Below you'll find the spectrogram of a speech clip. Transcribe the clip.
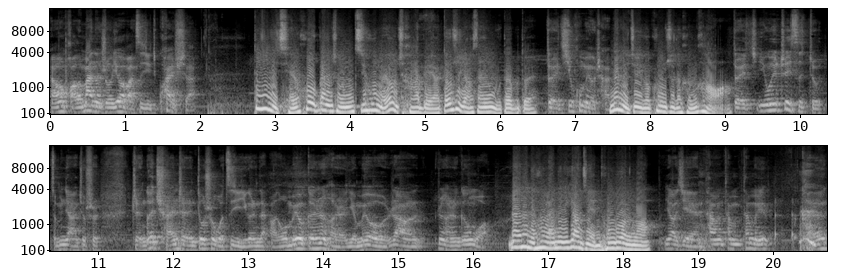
然后跑得慢的时候又要把自己快起来。但是你前后半程几乎没有差别啊，都是幺三五，对不对？对，几乎没有差别。那你这个控制的很好啊。对，因为这次就怎么讲，就是整个全程都是我自己一个人在跑的，我没有跟任何人，也没有让任何人跟我。那那你后来那个药检通过了吗？药检，他们他们他们可能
